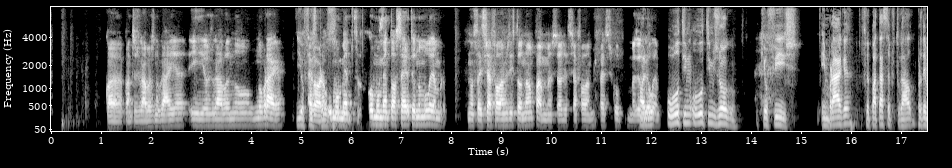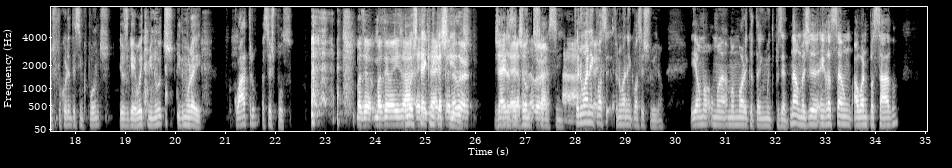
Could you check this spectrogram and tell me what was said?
Quando tu jogavas no Gaia e eu jogava no, no Braga. Agora, o momento, o momento ao certo eu não me lembro. Não sei se já falámos disto ou não, pá, mas olha, se já falámos, peço desculpa, mas eu olha, não me lembro. O último, o último jogo que eu fiz em Braga foi para a Taça Portugal, perdemos por 45 pontos, eu joguei 8 minutos e demorei 4 a ser expulso. mas, eu, mas eu aí já, Duas técnicas já era treinador. Já eras já adjunto de char, sim. Ah, foi, no ano okay. em que você, foi no ano em que vocês subiram. E é uma, uma, uma memória que eu tenho muito presente. Não, mas eh, em relação ao ano passado,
